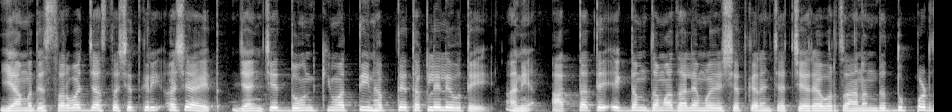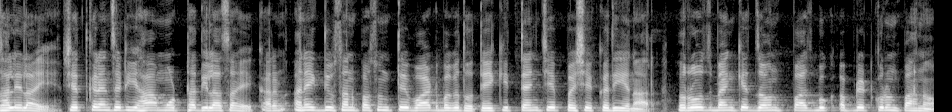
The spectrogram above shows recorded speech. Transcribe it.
यामध्ये सर्वात जास्त शेतकरी असे आहेत ज्यांचे दोन किंवा तीन हप्ते थकलेले होते आणि आत्ता ते एकदम जमा झाल्यामुळे शेतकऱ्यांच्या चेहऱ्यावरचा आनंद दुप्पट झालेला आहे. शेतकऱ्यांसाठी हा मोठा दिलासा आहे कारण अनेक दिवसांपासून ते वाट बघत होते की त्यांचे पैसे कधी येणार. रोज बँकेत जाऊन पासबुक अपडेट करून पाहणं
